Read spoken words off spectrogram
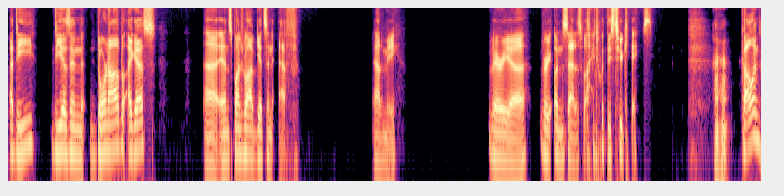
a D. D as in doorknob, I guess. Uh, and SpongeBob gets an F out of me. Very, uh, very unsatisfied with these two games. Colin,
